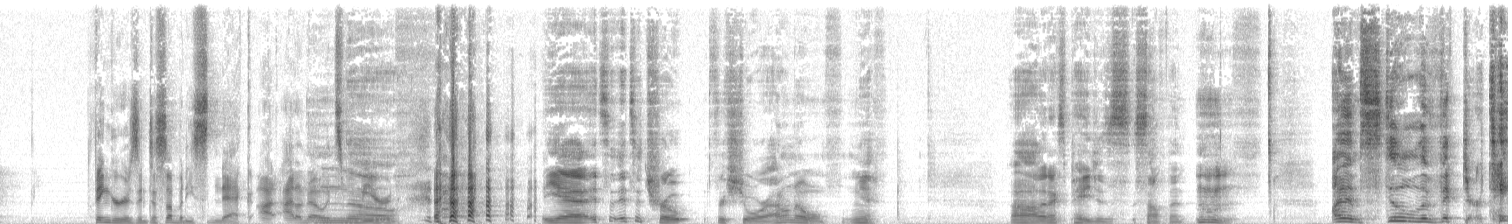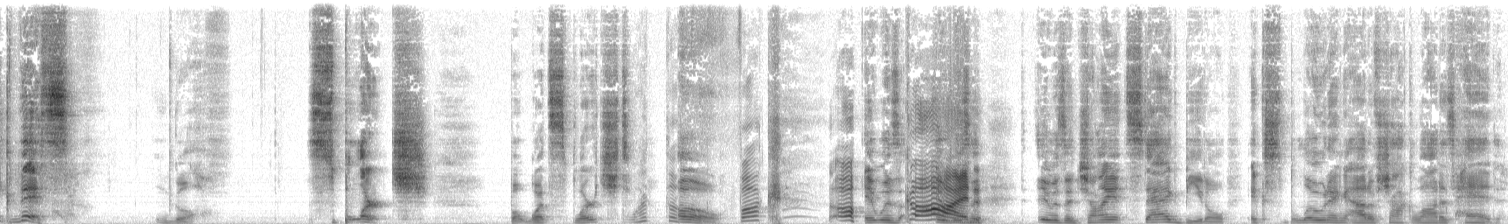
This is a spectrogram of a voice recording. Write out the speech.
fingers into somebody's neck. I, I don't know, it's No. weird. Yeah, it's it's a trope for sure. I don't know. Yeah. Ah, the next page is something. I am still the victor. Take this. Ugh. Splurch. But what splurched? What the Oh, fuck? Oh, it was God. It was, a, it was a giant stag beetle exploding out of Cioccolata's head.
